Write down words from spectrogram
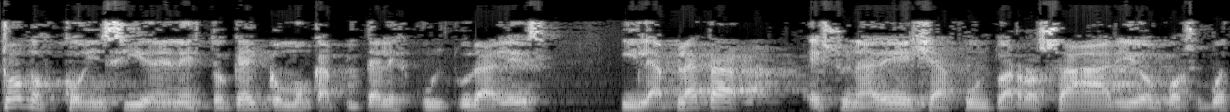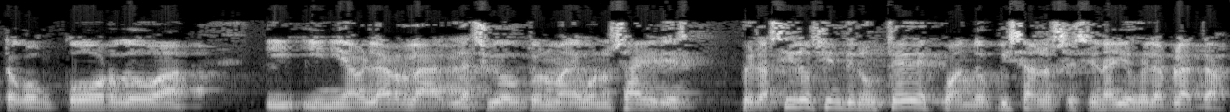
todos coinciden en esto, que hay como capitales culturales y La Plata es una de ellas, junto a Rosario, por supuesto con Córdoba, y, ni hablar la, la, ciudad autónoma de Buenos Aires. Pero así lo sienten ustedes cuando pisan los escenarios de La Plata.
